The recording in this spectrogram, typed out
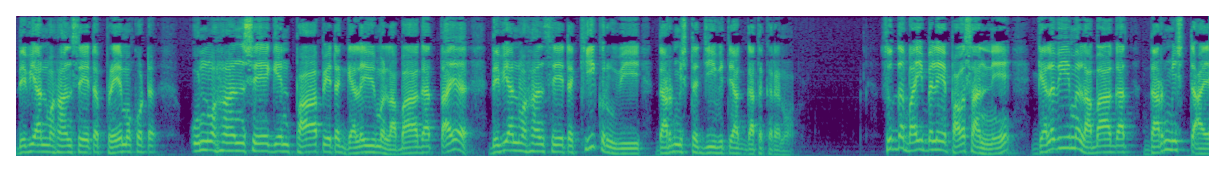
දෙවියන් වහන්සේට ප්‍රේමකොට උන්වහන්සේගෙන් පාපයට ගැලවීම ලබාගත් අය දෙවියන් වහන්සේට කීකරු වී ධර්මිෂ්ට ජීවිතයක් ගත කරනවා. සුද්ද බයිබලයේ පවසන්නේ ගැලවීම ලබාගත් ධර්මිෂ්ට අය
